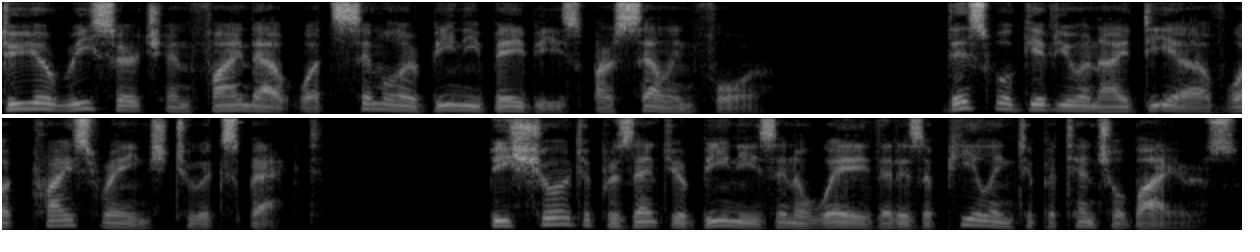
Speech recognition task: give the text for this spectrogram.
Do your research and find out what similar beanie babies are selling for. This will give you an idea of what price range to expect. Be sure to present your beanies in a way that is appealing to potential buyers.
